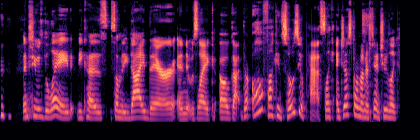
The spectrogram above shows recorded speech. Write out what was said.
and she was delayed because somebody died there and it was like, oh God, they're all fucking sociopaths. Like, I just don't understand. She was like,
